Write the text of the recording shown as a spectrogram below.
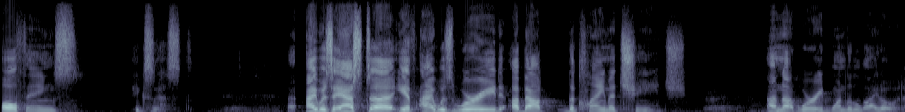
all things exist. I was asked uh, if I was worried about the climate change. I'm not worried one little iota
